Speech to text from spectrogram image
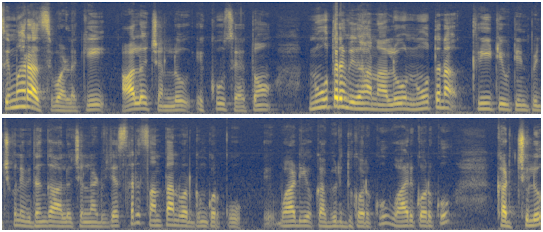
సింహరాశి వాళ్ళకి ఆలోచనలు ఎక్కువ శాతం నూతన విధానాలు నూతన క్రియేటివిటీని పెంచుకునే విధంగా ఆలోచనలు నడిపి చేస్తారు. సంతాన వర్గం కొరకు వాడి యొక్క అభివృద్ధి కొరకు వారి కొరకు ఖర్చులు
